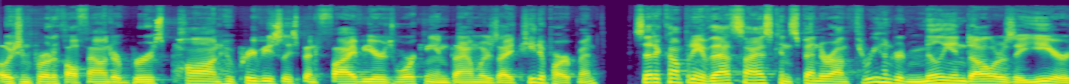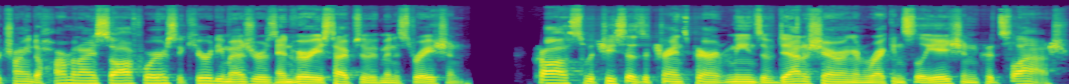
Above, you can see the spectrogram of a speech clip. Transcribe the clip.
Ocean Protocol founder Bruce Pon, who previously spent five years working in Daimler's IT department, said a company of that size can spend around $300 million a year trying to harmonize software, security measures, and various types of administration. Costs, which he says a transparent means of data sharing and reconciliation could slash.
